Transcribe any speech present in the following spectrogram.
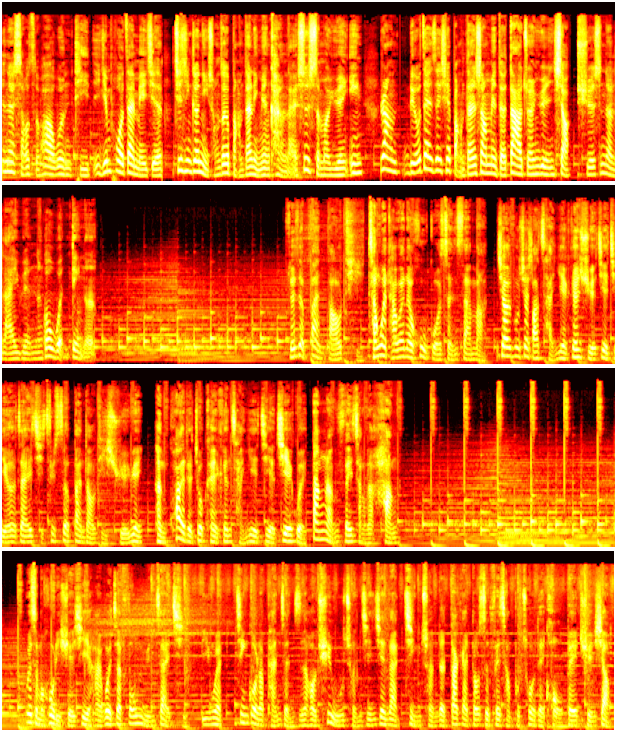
现在少子化的问题已经迫在眉睫。建新哥，你从这个榜单里面看来，是什么原因让留在这些榜单上面的大专院校学生的来源能够稳定呢？随着半导体成为台湾的护国神山嘛，教育部就把产业跟学界结合在一起，去设半导体学院，很快的就可以跟产业界接轨，当然非常的夯。为什么护理学系还会再风云再起？因为经过了盘整之后，去无存菁，现在仅存的大概都是非常不错的口碑学校。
